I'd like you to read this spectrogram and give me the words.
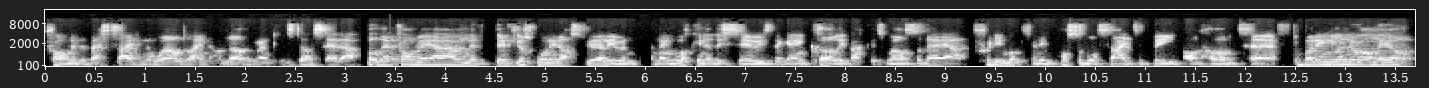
probably the best side in the world right now. I know the rankings don't say that, but they probably are. And they've, they've just won in Australia. And, and then looking at this series, they're getting Kohli back as well. So they are pretty much an impossible side to beat on home turf. But England are on the up,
